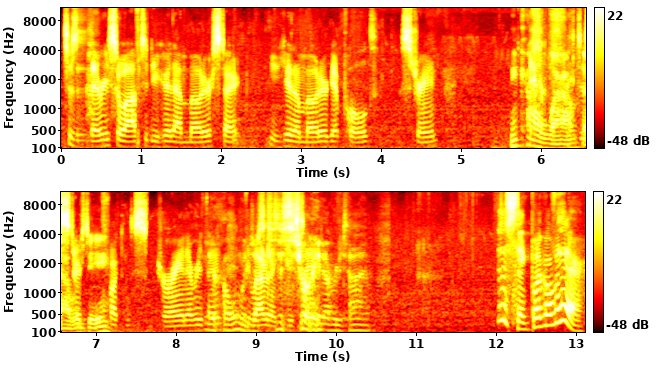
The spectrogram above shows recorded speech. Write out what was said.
Just every so often you hear that motor start. You hear the motor get pulled, strain. Think how loud just that would be. fucking destroying everything. Your home would Be just louder get destroyed every time. There's a stink bug over there.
